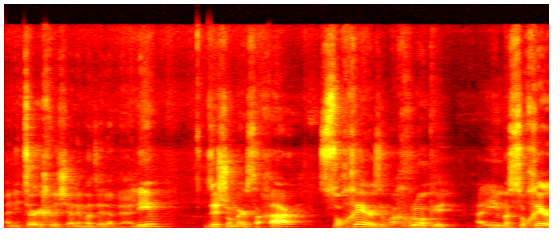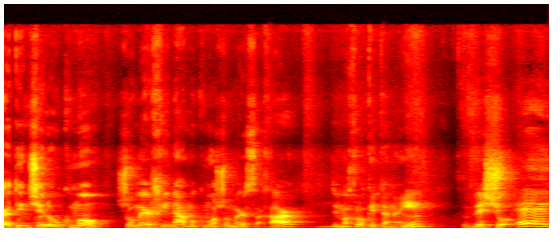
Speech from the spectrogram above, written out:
אני צריך לשלם על זה לבעלים. זה שומר שכר. סוחר זה מחלוקת, האם הסוחר הדין שלו הוא כמו שומר חינם או כמו שומר שכר, זה מחלוקת תנאים. ושואל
